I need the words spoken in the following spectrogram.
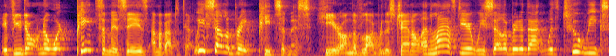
If you don't know what Pizzamas is, I'm about to tell you. We celebrate Pizzamas here on the Vlogbrothers channel, and last year we celebrated that with two weeks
